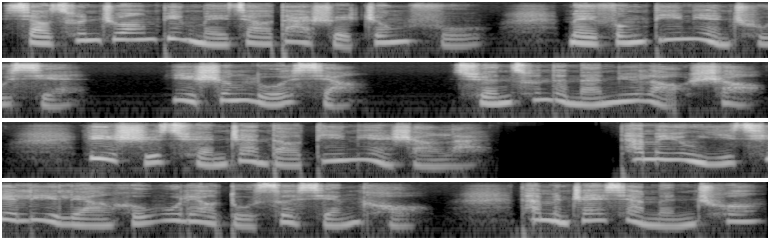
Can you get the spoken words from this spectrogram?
小村庄并没叫大水征服，每逢堤面出现，一声锣响。全村的男女老少立时全站到堤面上来，他们用一切力量和物料堵塞险口。他们摘下门窗，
